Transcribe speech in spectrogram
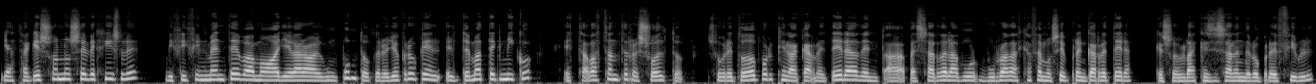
Y hasta que eso no se legisle, difícilmente vamos a llegar a algún punto. Pero yo creo que el tema técnico está bastante resuelto, sobre todo porque la carretera, a pesar de las bur- burradas que hacemos siempre en carretera, que son las que se salen de lo predecible,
